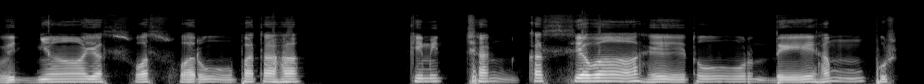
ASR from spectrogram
विज्ञाय स्वस्वरूपतः। किमिच्छन् कस्य वा हेतोर्देहम् पुष्ट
